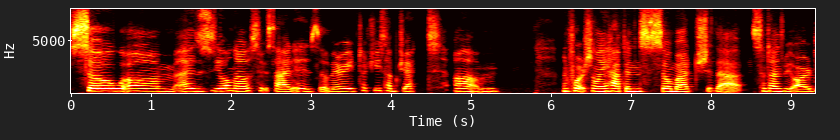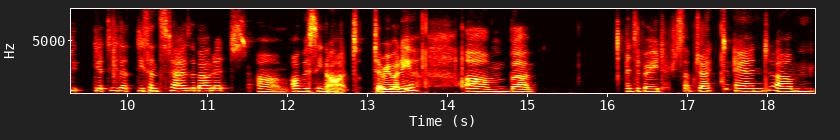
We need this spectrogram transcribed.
So, um, as you all know, suicide is a very touchy subject. Um, unfortunately happens so much that sometimes we are de- get de- desensitized about it. Um, obviously not to everybody, um, but it's a very touchy subject and um,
